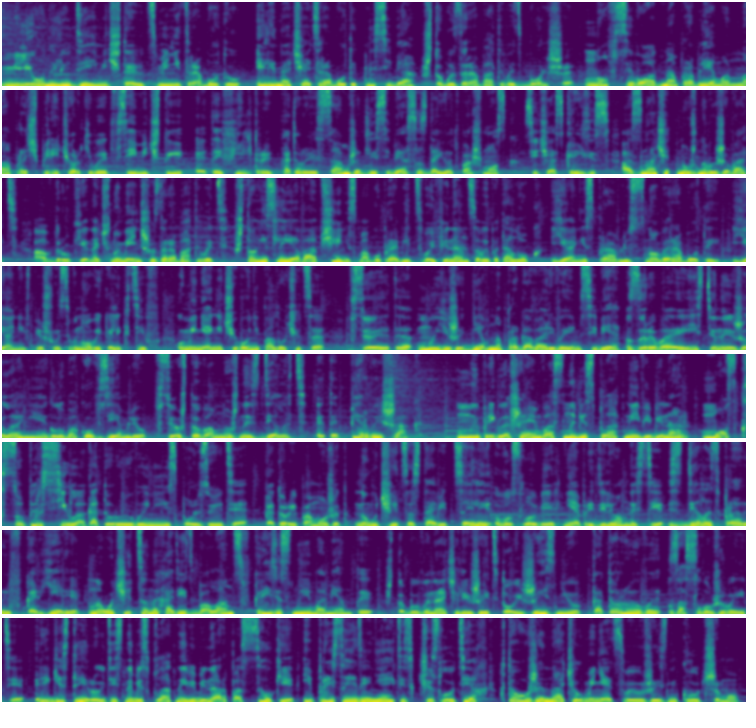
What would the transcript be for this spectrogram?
Миллионы людей мечтают сменить работу или начать работать на себя, чтобы зарабатывать больше. Но всего одна проблема напрочь перечеркивает все мечты. Это фильтры, которые сам же для себя создает ваш мозг. Сейчас кризис, а значит нужно выживать. А вдруг я начну меньше зарабатывать? Что если я вообще не смогу пробить свой финансовый потолок? Я не справлюсь с новой работой. Я не впишусь в новый коллектив. У меня ничего не получится. Все это мы ежедневно проговариваем себе, зарывая истинные желания желание глубоко в землю. Все, что вам нужно сделать, это первый шаг – мы приглашаем вас на бесплатный вебинар «Мозг – суперсила, которую вы не используете», который поможет научиться ставить цели в условиях неопределенности, сделать прорыв в карьере, научиться находить баланс в кризисные моменты, чтобы вы начали жить той жизнью, которую вы заслуживаете. Регистрируйтесь на бесплатный вебинар по ссылке и присоединяйтесь к числу тех, кто уже начал менять свою жизнь к лучшему.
